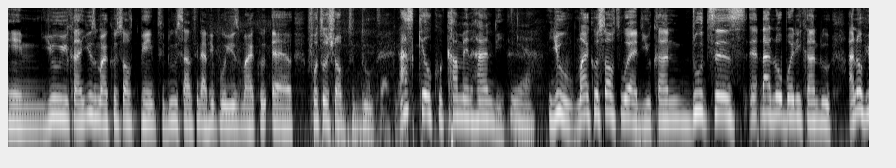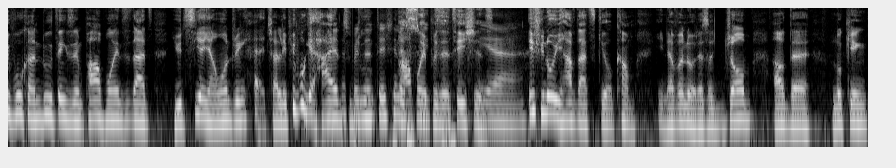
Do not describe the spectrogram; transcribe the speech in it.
in you, you can use Microsoft Paint to do something that people use micro, uh, Photoshop to do. Exactly. That skill could come in handy. Yeah. You, Microsoft Word, you can do things that nobody can do. I know people can do things in PowerPoint that you'd see and you're wondering, hey, Charlie, people get hired The to do presentation is PowerPoint presentations. Yeah. If you know you have that skill, come. You never know. There's a job out there looking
